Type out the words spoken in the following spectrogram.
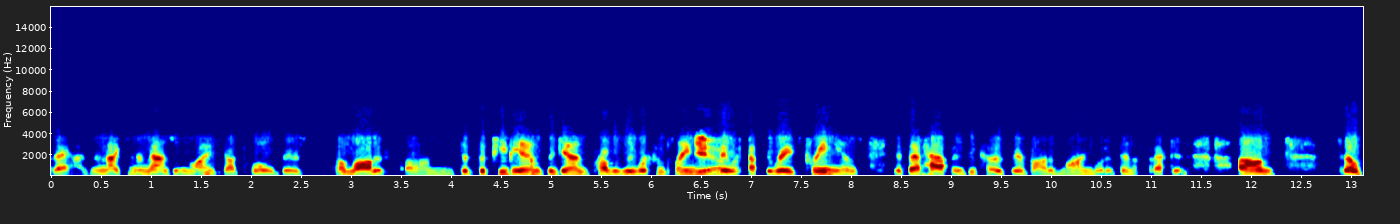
sad, and I can imagine why it got pulled. There's a lot of um, the, the PBMs again probably were complaining Yeah. that they would have to raise premiums if that happened because their bottom line would have been affected. Um, so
